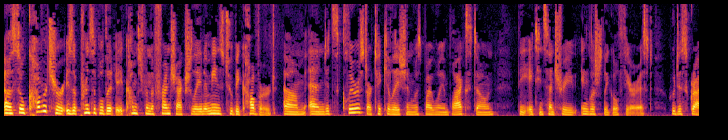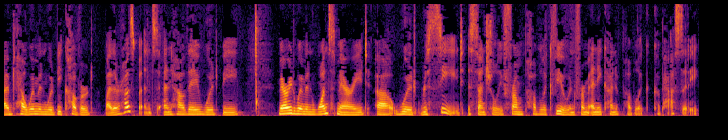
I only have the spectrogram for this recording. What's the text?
Uh, so coverture is a principle that it comes from the French actually, and it means to be covered. Um, and its clearest articulation was by William Blackstone, the 18th century English legal theorist, who described how women would be covered by their husbands and how they would be married women once married uh, would recede essentially from public view and from any kind of public capacity.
